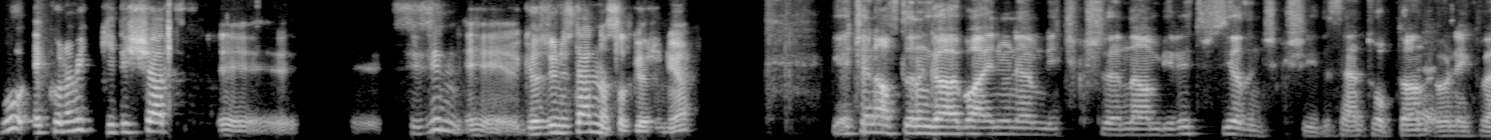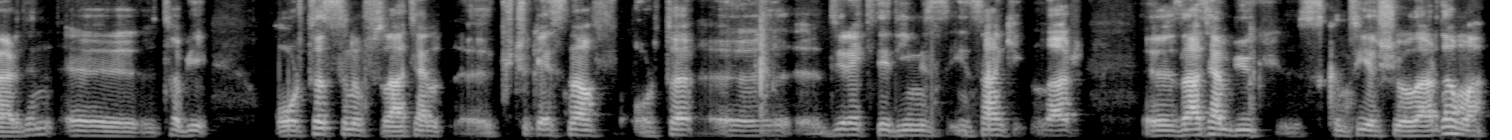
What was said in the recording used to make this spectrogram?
bu ekonomik gidişat e, sizin e, gözünüzden nasıl görünüyor? Geçen haftanın galiba en önemli çıkışlarından biri TÜSİAD'ın çıkışıydı. Sen toptan evet. örnek verdin. Ee, tabii orta sınıf zaten e, küçük esnaf, orta e, direkt dediğimiz insanlar e, zaten büyük sıkıntı yaşıyorlardı ama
